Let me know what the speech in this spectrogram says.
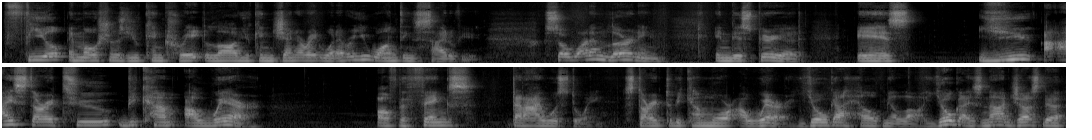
feel emotions, you can create love, you can generate whatever you want inside of you. So, what I'm learning in this period is you I started to become aware of the things that I was doing. Started to become more aware. Yoga helped me a lot. Yoga is not just the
